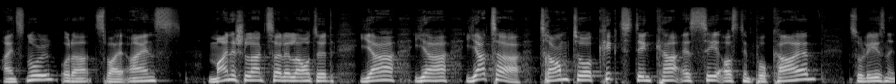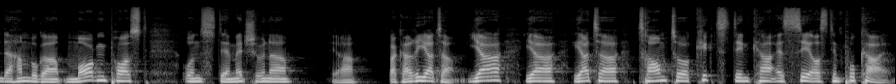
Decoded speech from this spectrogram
1-0 oder 2-1. Meine Schlagzeile lautet, ja, ja, Jatta, Traumtor kickt den KSC aus dem Pokal. Zu lesen in der Hamburger Morgenpost. Und der Matchwinner, ja, Bakari Jatta. Ja, ja, Jatta, Traumtor kickt den KSC aus dem Pokal.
